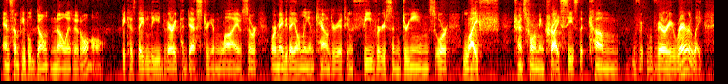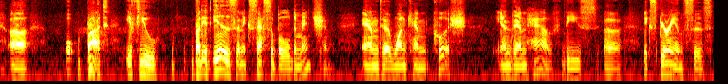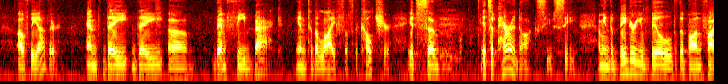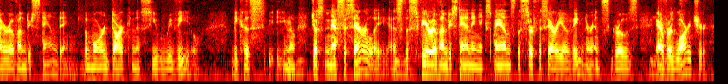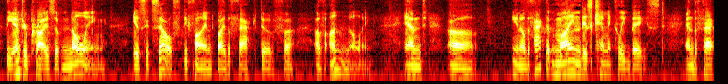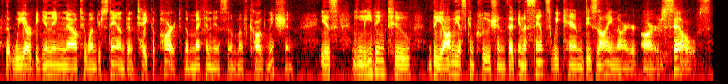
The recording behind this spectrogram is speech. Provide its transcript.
And some people don't know it at all because they lead very pedestrian lives, or, or maybe they only encounter it in fevers and dreams, or life transforming crises that come v- very rarely. Uh, but if you, but it is an accessible dimension, and uh, one can push and then have these uh, experiences of the other, and they they uh, then feed back into the life of the culture. It's um, it's a paradox, you see. I mean, the bigger you build the bonfire of understanding, the more darkness you reveal. Because, you know, mm-hmm. just necessarily, as mm-hmm. the sphere of understanding expands, the surface area of ignorance grows ever larger. The enterprise of knowing is itself defined by the fact of, uh, of unknowing. And, uh, you know, the fact that mind is chemically based and the fact that we are beginning now to understand and take apart the mechanism of cognition is leading to the obvious conclusion that, in a sense, we can design our, ourselves.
